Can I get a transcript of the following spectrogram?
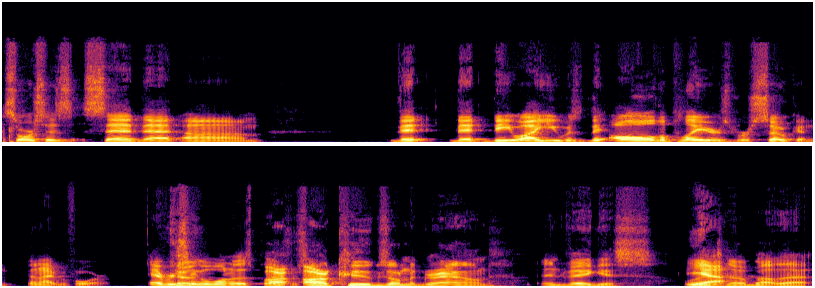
sources said that um, that that BYU was they, all the players were soaking the night before. Every Co- single one of those players Our, were our. Cougs on the ground in Vegas. Let Yeah. us know about that.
